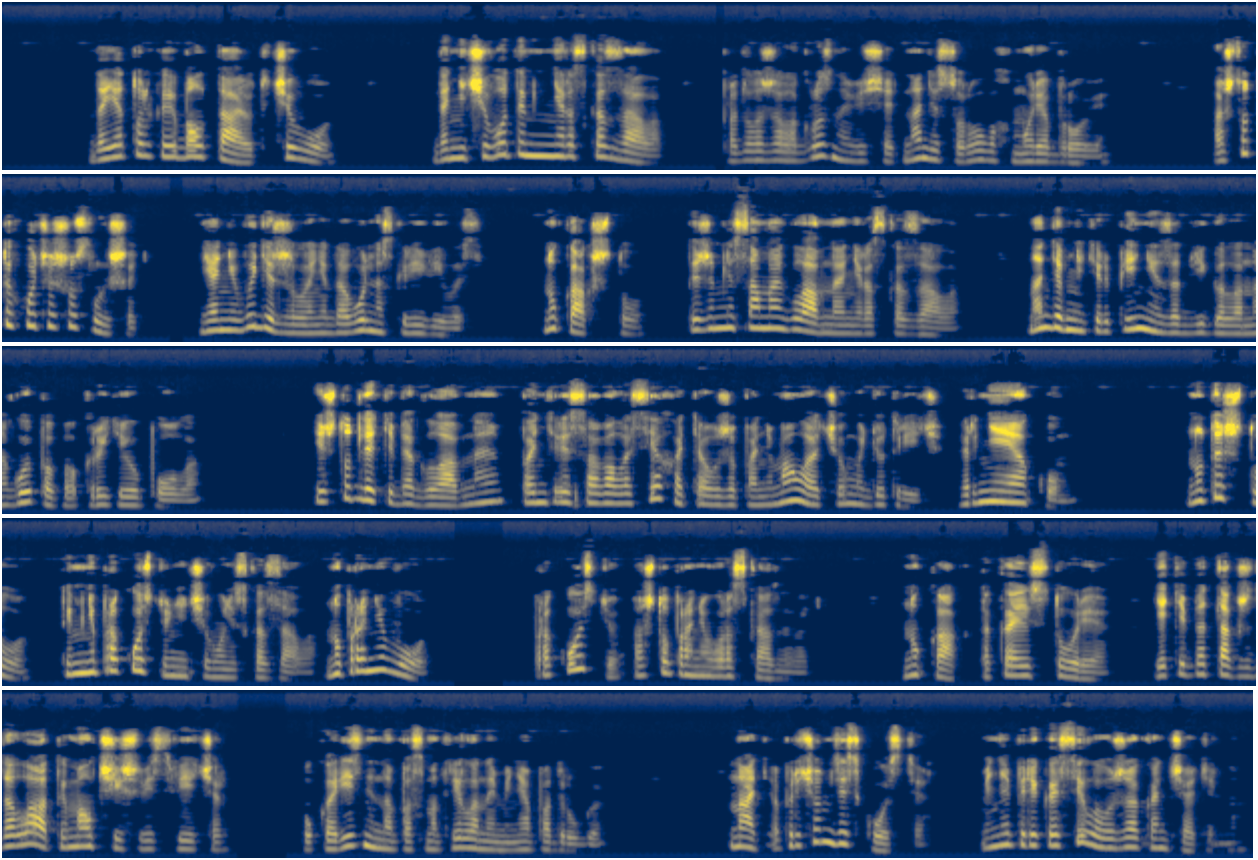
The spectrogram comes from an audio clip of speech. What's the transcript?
Да я только и болтаю, ты чего? Да ничего ты мне не рассказала, продолжала грозно вещать Надя сурово хмуря брови. «А что ты хочешь услышать?» Я не выдержала и недовольно скривилась. «Ну как что? Ты же мне самое главное не рассказала». Надя в нетерпении задвигала ногой по покрытию пола. «И что для тебя главное?» – поинтересовалась я, хотя уже понимала, о чем идет речь. Вернее, о ком. «Ну ты что? Ты мне про Костю ничего не сказала. Ну про него». «Про Костю? А что про него рассказывать?» «Ну как? Такая история. Я тебя так ждала, а ты молчишь весь вечер. Укоризненно посмотрела на меня подруга. Надь, а при чем здесь Костя? Меня перекосило уже окончательно.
